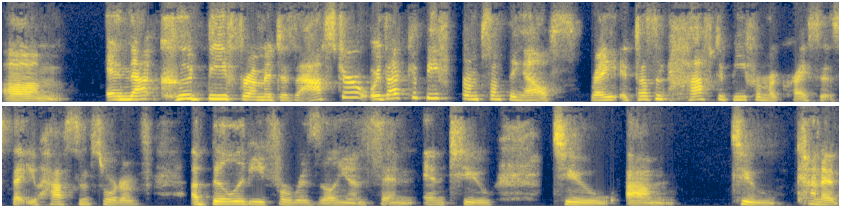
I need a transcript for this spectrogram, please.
Um, and that could be from a disaster or that could be from something else, right? It doesn't have to be from a crisis that you have some sort of ability for resilience and, and to, to um, to kind of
